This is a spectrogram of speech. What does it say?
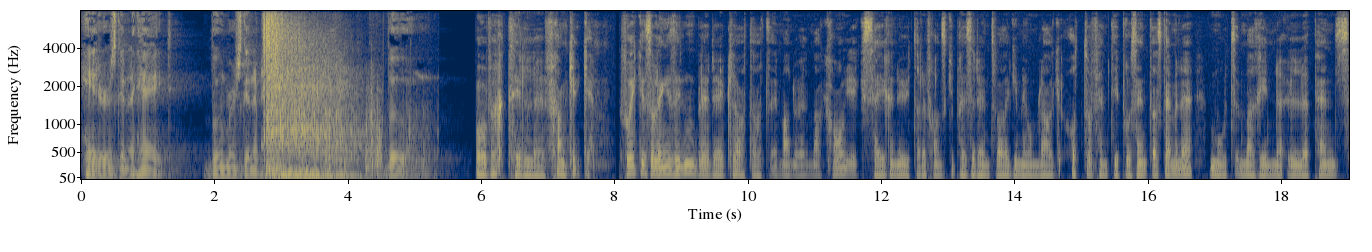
Haters gonna hate. Boomers gonna boom. Over til Frankrike. For ikke så lenge siden ble det klart at Emmanuel Macron gikk seirende ut av det franske presidentvalget med om lag 58% av stemmene mot Marine Le Pens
